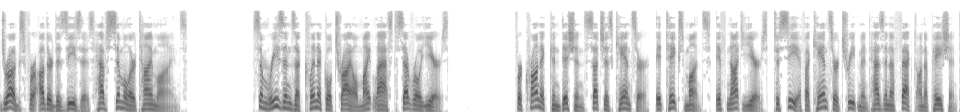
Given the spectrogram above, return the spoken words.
Drugs for other diseases have similar timelines. Some reasons a clinical trial might last several years, for chronic conditions such as cancer, it takes months, if not years, to see if a cancer treatment has an effect on a patient.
